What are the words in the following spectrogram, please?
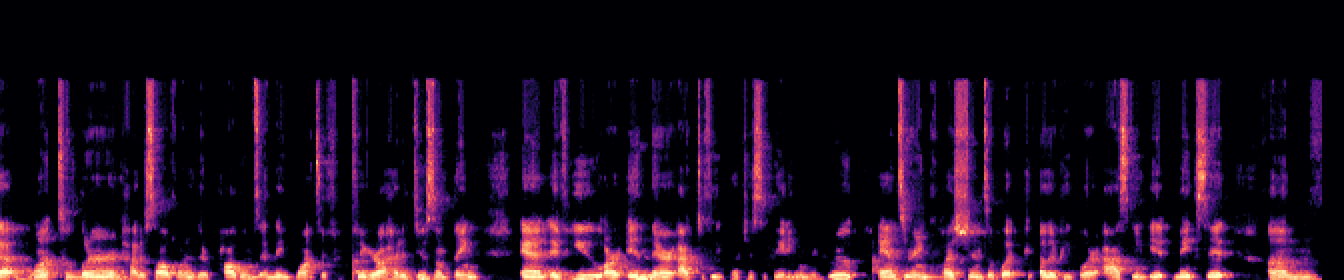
that want to learn how to solve one of their problems and they want to figure out how to do something. And if you are in there actively participating in the group, answering questions of what other people are asking, it makes it, um,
